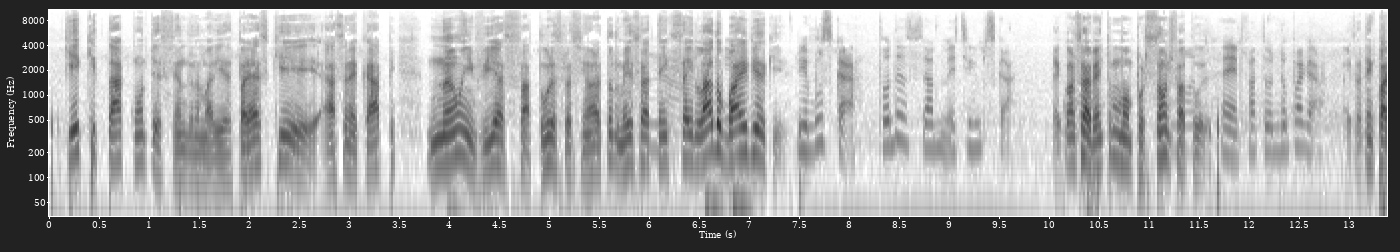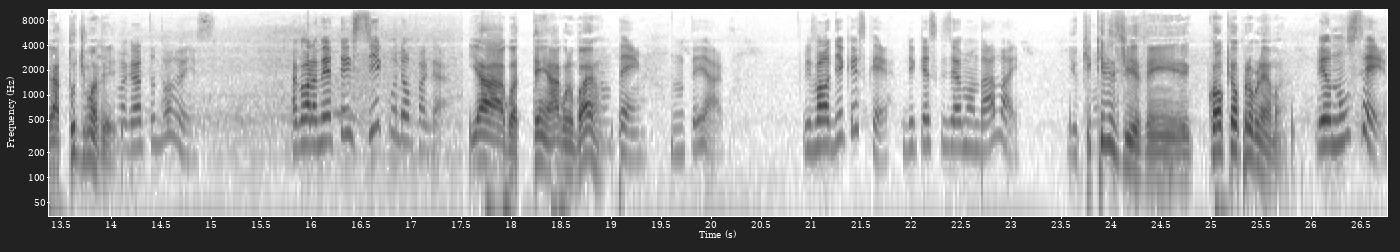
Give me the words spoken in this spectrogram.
O que está acontecendo, Dona Maria? Parece que a Senecap não envia as faturas para a senhora todo mês, a senhora não, tem que sair lá do bairro e vir aqui. Vir buscar. Todo sábado mês tem que buscar. Aí quando você vem, tem uma porção de fatura. É, de fatura de eu pagar. Aí você tem que pagar tudo de uma vez. Pagar tudo de uma vez. Agora mesmo tem cinco de eu pagar. E a água? Tem água no bairro? Não tem, não tem água. E vai o dia que eles querem. O dia que eles quiserem mandar, vai. E o que, que eles dizem? Qual que é o problema? Eu não sei.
